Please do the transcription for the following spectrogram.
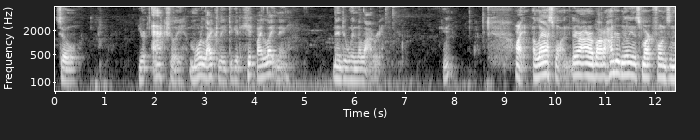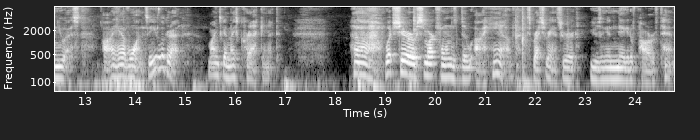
So you're actually more likely to get hit by lightning than to win the lottery. Okay. All right, a last one. There are about 100 million smartphones in the U.S. I have one. See, look at that. Mine's got a nice crack in it. Uh, what share of smartphones do I have? Express your answer using a negative power of 10.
